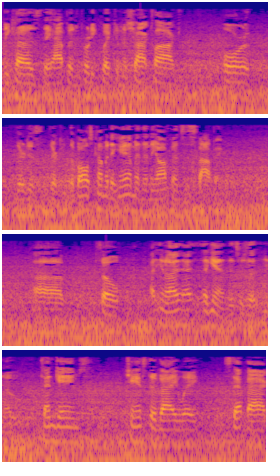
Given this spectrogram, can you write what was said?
because they happen pretty quick in the shot clock, or they're just they're, the ball's coming to him, and then the offense is stopping. Uh, so, you know, I, I, again, this is a you know ten games, chance to evaluate, step back,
